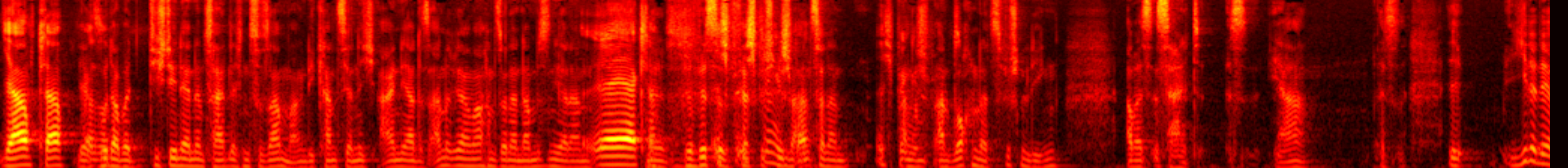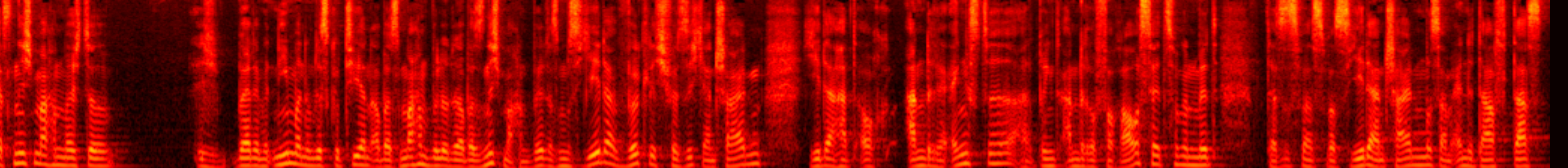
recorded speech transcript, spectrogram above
ja, klar. Ja also, gut, aber die stehen ja in einem zeitlichen Zusammenhang. Die kannst ja nicht ein Jahr das andere Jahr machen, sondern da müssen ja dann Ja, ja, klar. eine gewisse Ich festgeschriebene. Anzahl an, an, an Wochen dazwischen liegen. Aber es ist halt, es, ja, es, jeder, der es nicht machen möchte, ich werde mit niemandem diskutieren, ob er es machen will oder ob er es nicht machen will. Das muss jeder wirklich für sich entscheiden. Jeder hat auch andere Ängste, bringt andere Voraussetzungen mit. Das ist was, was jeder entscheiden muss. Am Ende darf das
